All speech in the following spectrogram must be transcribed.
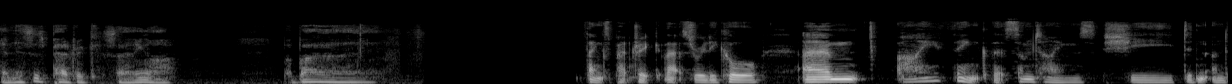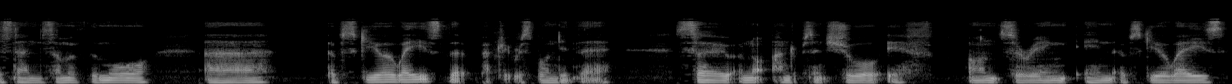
And this is Patrick signing off. Bye bye. Thanks, Patrick. That's really cool. Um, I think that sometimes she didn't understand some of the more uh, obscure ways that Patrick responded there. So I'm not 100% sure if answering in obscure ways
